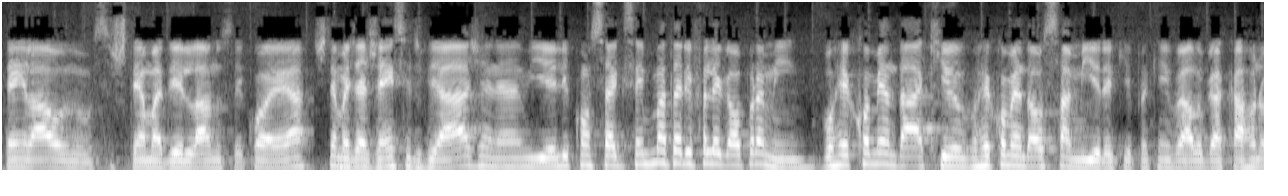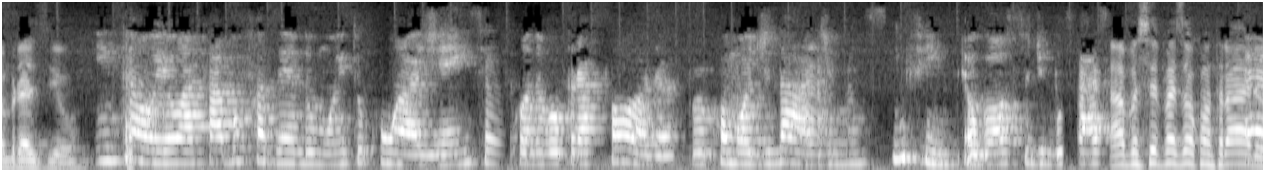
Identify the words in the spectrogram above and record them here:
tem lá o sistema dele lá, não sei qual é, sistema de agência de viagem, né? E ele consegue sempre uma tarifa legal para mim. Vou recomendar aqui, vou recomendar o Samir aqui para quem vai alugar carro no Brasil. Então, eu acabo fazendo muito com a agência quando eu vou para fora, por comodidade, mas enfim, eu gosto de buscar. Ah, você faz ao contrário?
